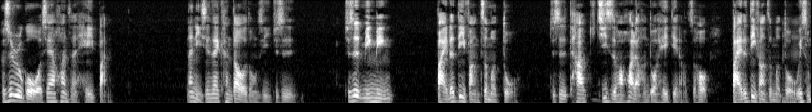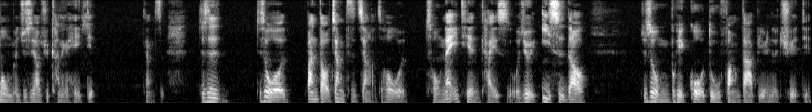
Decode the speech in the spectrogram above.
可是如果我现在换成黑板，那你现在看到的东西就是就是明明白的地方这么多，就是他即使他画了很多黑点了之后，白的地方这么多，为什么我们就是要去看那个黑点？这样子，就是就是我班导这样子讲了之后，我从那一天开始，我就有意识到，就是我们不可以过度放大别人的缺点，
